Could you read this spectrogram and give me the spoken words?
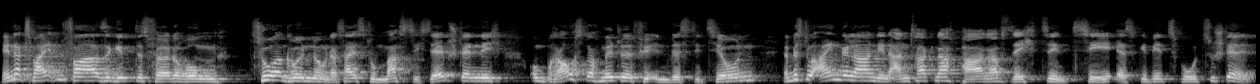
In der zweiten Phase gibt es Förderung zur Gründung. Das heißt, du machst dich selbstständig und brauchst noch Mittel für Investitionen. Dann bist du eingeladen, den Antrag nach 16c SGB II zu stellen.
